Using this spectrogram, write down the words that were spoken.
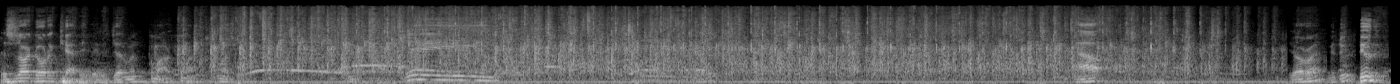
This is our daughter, Kathy, ladies and gentlemen. Come on, come on, come on. Yay! Now, you all right? You do? Beautiful.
